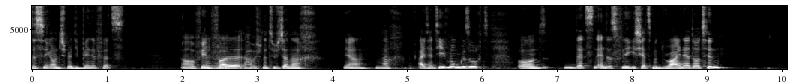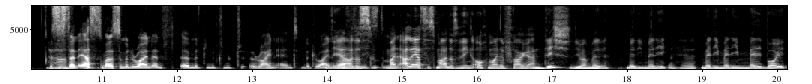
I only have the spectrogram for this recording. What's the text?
deswegen auch nicht mehr die Benefits. Auf jeden Mhm. Fall habe ich natürlich danach ja, nach Alternativen umgesucht und letzten Endes fliege ich jetzt mit Ryanair dorthin. Ist es dein erstes Mal, dass du mit Ryanair, äh, mit, mit, mit Ryanair, mit Ryanair Ja, das fliegst? ist mein allererstes Mal, deswegen auch meine Frage an dich, lieber Mel, Medi, Medi, Mhm. Medi, Medi, Melboy.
